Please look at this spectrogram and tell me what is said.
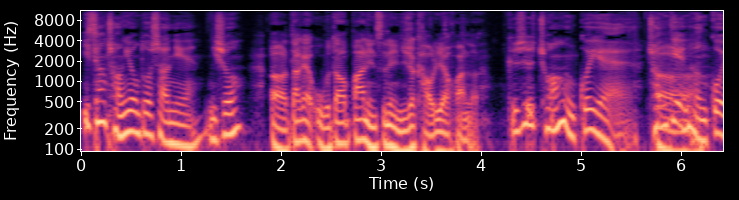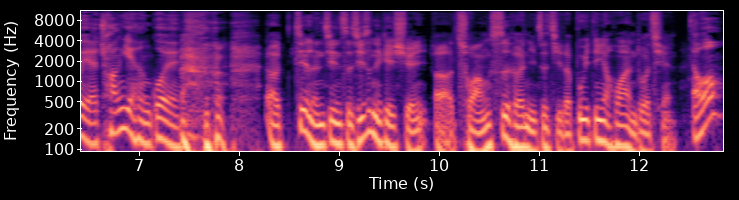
一张床用多少年？你说？呃，大概五到八年之内你就考虑要换了。可是床很贵耶，床垫很贵耶，床也很贵。呃，见仁见智。其实你可以选呃床适合你自己的，不一定要花很多钱。哦，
